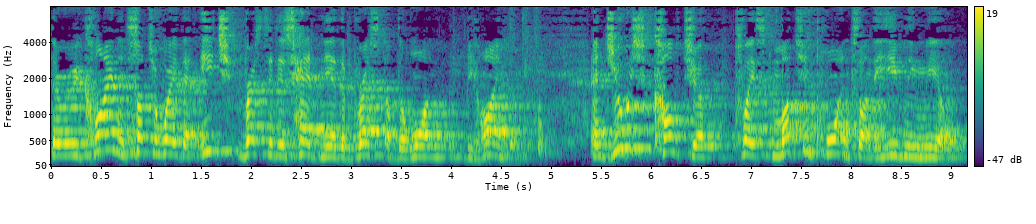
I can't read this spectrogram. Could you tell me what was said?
They were reclined in such a way that each rested his head near the breast of the one behind them. And Jewish culture placed much importance on the evening meal.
